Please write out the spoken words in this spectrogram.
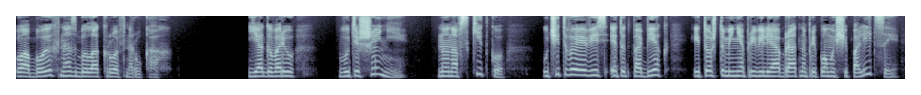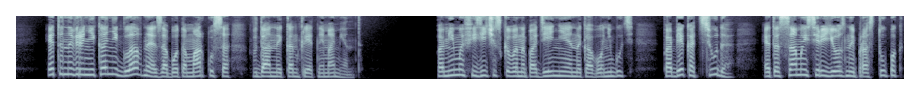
У обоих нас была кровь на руках. Я говорю «в утешении», но навскидку, учитывая весь этот побег и то, что меня привели обратно при помощи полиции — это наверняка не главная забота Маркуса в данный конкретный момент. Помимо физического нападения на кого-нибудь, побег отсюда — это самый серьезный проступок,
